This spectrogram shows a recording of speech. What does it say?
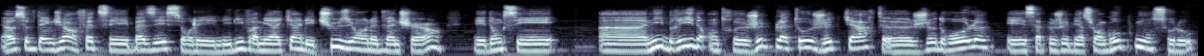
House of Danger, en fait, c'est basé sur les, livres américains, les Choose Your Own Adventure. Et donc, c'est un hybride entre jeu de plateau, jeu de cartes, jeu de rôle, et ça peut jouer bien sûr en groupe ou en solo.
